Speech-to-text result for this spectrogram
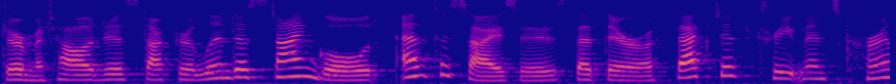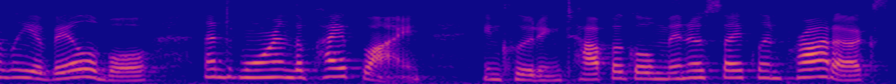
Dermatologist Dr. Linda Stein Gold emphasizes that there are effective treatments currently available and more in the pipeline, including topical minocycline products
